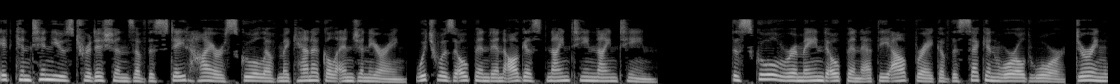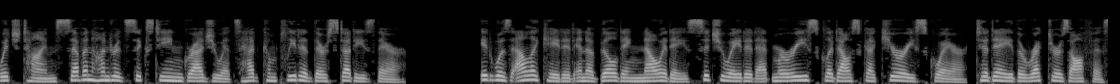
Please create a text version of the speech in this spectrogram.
It continues traditions of the State Higher School of Mechanical Engineering, which was opened in August 1919. The school remained open at the outbreak of the Second World War, during which time 716 graduates had completed their studies there. It was allocated in a building nowadays situated at Marie Sklodowska-Curie Square, today the rector's office.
